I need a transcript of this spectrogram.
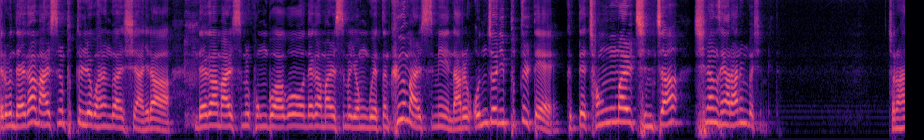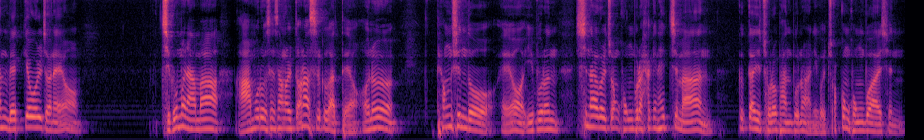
여러분 내가 말씀을 붙들려고 하는 것이 아니라 내가 말씀을 공부하고 내가 말씀을 연구했던 그 말씀이 나를 온전히 붙들 때 그때 정말 진짜 신앙생활 하는 것입니다. 저는 한 몇 개월 전에요. 지금은 아마 암으로 세상을 떠났을 것 같아요. 어느 평신도예요. 이분은 신학을 좀 공부를 하긴 했지만 끝까지 졸업한 분은 아니고 조금 공부하신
